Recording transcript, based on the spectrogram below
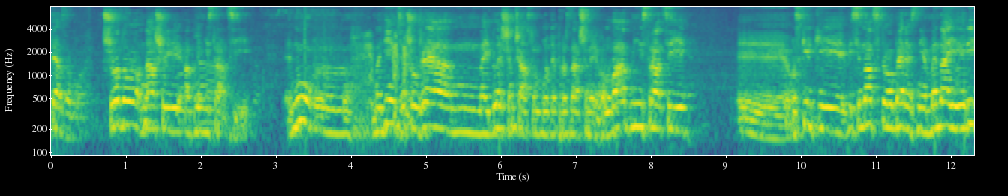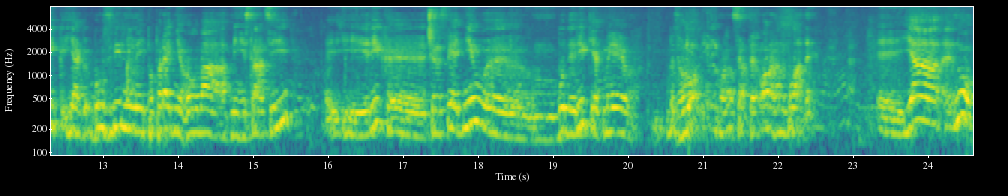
тезово щодо нашої адміністрації. Ну, надіємося, що вже найближчим часом буде призначений голова адміністрації, оскільки 18 березня минає рік, як був звільнений попередній голова адміністрації, е, і рік е, через 5 днів е, буде рік, як ми безголові, можна сказати, орган влади. Е, Я, е, ну,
